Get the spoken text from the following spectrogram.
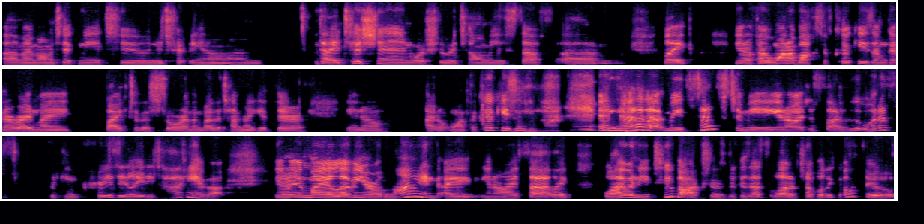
uh, my mom took me to nutri- you know um, dietitian where she would tell me stuff um, like you know if i want a box of cookies i'm going to ride my bike to the store and then by the time i get there you know i don't want the cookies anymore. And none of that made sense to me you know i just thought what is freaking crazy lady talking about? You know, in my 11 year old mind, I, you know, I thought like, well, I would need two boxes because that's a lot of trouble to go through.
